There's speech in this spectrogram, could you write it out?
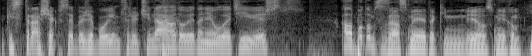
taký strašiak v sebe, že bojím sa, že či náhodou jedna neuletí, vieš, ale potom sa zasmieje takým jeho smiechom.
